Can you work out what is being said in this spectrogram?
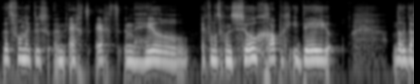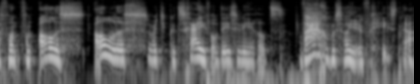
dat vond ik dus een echt, echt een heel, ik vond het gewoon zo'n grappig idee. Dat ik dacht van, van alles, alles wat je kunt schrijven op deze wereld. Waarom zou je in vredesnaam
